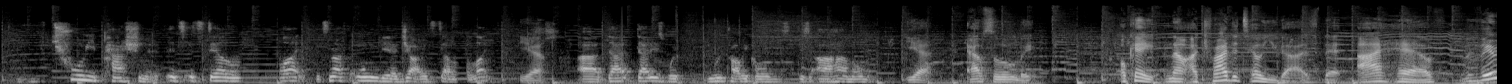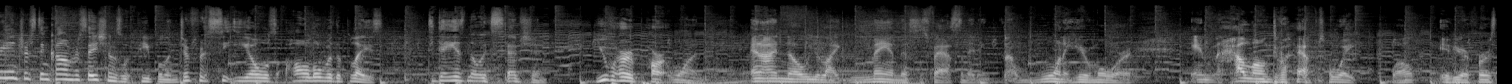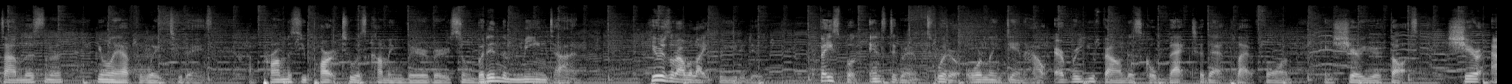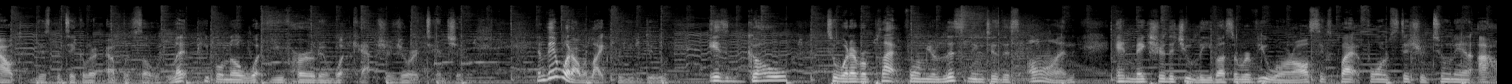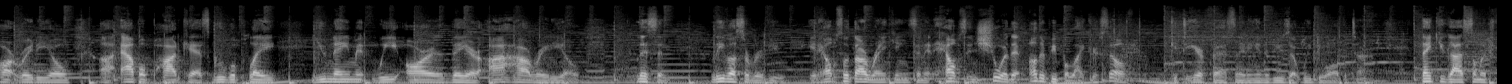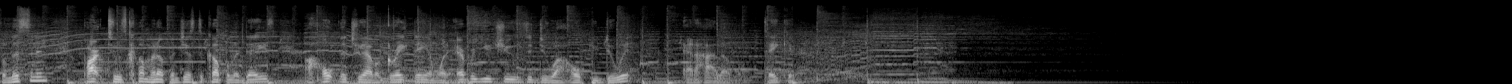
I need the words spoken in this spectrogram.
truly passionate. It's it's their life. It's not only their job; it's their life. Yeah. Uh, that that is what you would probably call this, this aha moment. Yeah, absolutely. Okay, now I tried to tell you guys that I have very interesting conversations with people and different CEOs all over the place. Today is no exception. You've heard part one, and I know you're like, man, this is fascinating. I want to hear more. And how long do I have to wait? Well, if you're a first time listener, you only have to wait two days. I promise you, part two is coming very, very soon. But in the meantime, here's what I would like for you to do Facebook, Instagram, Twitter, or LinkedIn, however you found us, go back to that platform and share your thoughts. Share out this particular episode. Let people know what you've heard and what captures your attention. And then what I would like for you to do is go to whatever platform you're listening to this on and make sure that you leave us a review. We're on all six platforms Stitcher, TuneIn, iHeartRadio, uh, Apple Podcasts, Google Play, you name it, we are there. AHA Radio. Listen, leave us a review. It helps with our rankings and it helps ensure that other people like yourself get to hear fascinating interviews that we do all the time. Thank you guys so much for listening. Part two is coming up in just a couple of days. I hope that you have a great day and whatever you choose to do, I hope you do it at a high level. Take care.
